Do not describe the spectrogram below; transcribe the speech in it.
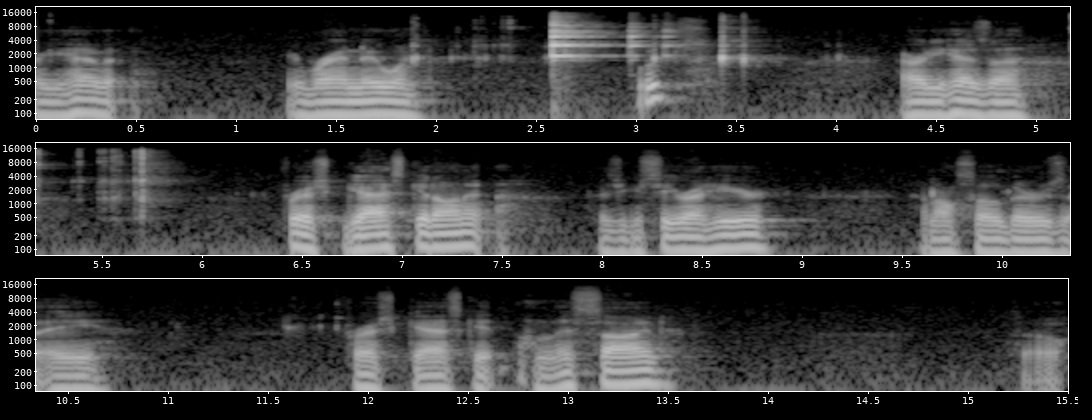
there you have it, your brand new one. Whoops. Already has a fresh gasket on it, as you can see right here. And also there's a fresh gasket on this side. So,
